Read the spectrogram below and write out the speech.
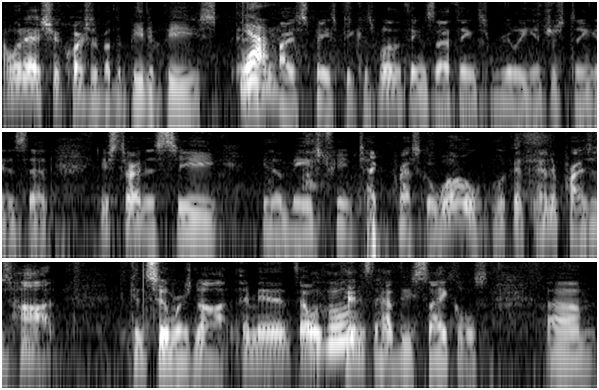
I want to ask you a question about the B2B yeah. enterprise space because one of the things that I think is really interesting is that you're starting to see you know, mainstream tech press go, whoa, look at enterprise is hot, consumers not. I mean, it mm -hmm. tends to have these cycles. Um,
